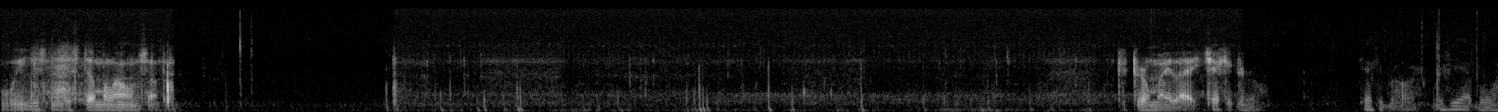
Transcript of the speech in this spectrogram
We just need to stumble on something. Good girl, Melee. Check it, girl. Check it, brawler. Where's he at, boy?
